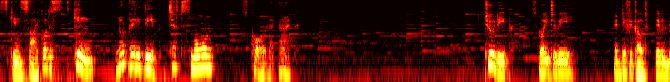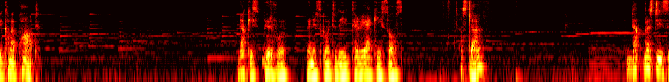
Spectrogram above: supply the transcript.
skin side. Score the skin not very deep, just small score like that. Too deep it's going to be a difficult they will become apart duck is beautiful when it's go to the teriyaki sauce. That's done. Duck breast is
